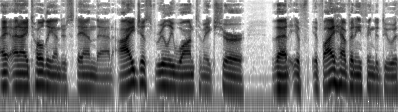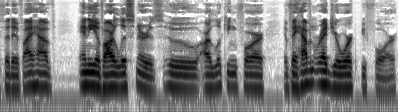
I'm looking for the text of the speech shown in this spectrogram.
I, and I totally understand that. I just really want to make sure that if if I have anything to do with it, if I have any of our listeners who are looking for, if they haven't read your work before,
